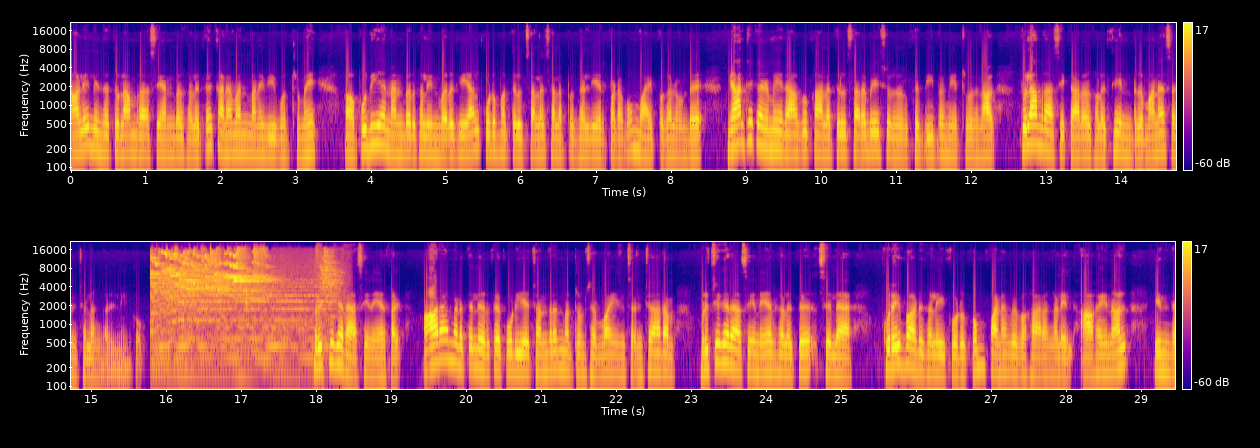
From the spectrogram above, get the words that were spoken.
நாளில் இந்த துலாம் ராசி அன்பர்களுக்கு கணவன் மனைவி ஒற்றுமை புதிய நண்பர்களின் வருகையால் குடும்பத்தில் சலசலப்புகள் ஏற்படவும் வாய்ப்புகள் உண்டு. ஞாயிற்றுக்கிழமை ராகு காலத்தில் சரபேஸ்வரருக்கு தீபம் ஏற்றுவதனால் துலாம் ராசிக்காரர்களுக்கு இன்று மன சஞ்சலங்கள் நீங்கும். விருச்சிக ராசி நேயர்கள் ஆறாம் இடத்தில் இருக்கக்கூடிய சந்திரன் மற்றும் செவ்வாயின் சஞ்சாரம் விருச்சிக ராசி நேயர்களுக்கு சில குறைபாடுகளை கொடுக்கும் பண விவகாரங்களில். ஆகையினால் இந்த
